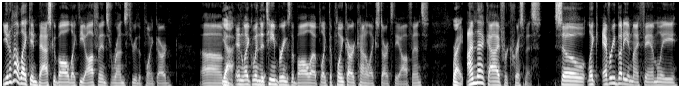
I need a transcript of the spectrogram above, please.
you know how like in basketball, like the offense runs through the point guard, Um, yeah. and like when the team brings the ball up, like the point guard kind of like starts the offense. right. I'm that guy for Christmas. So, like everybody in my family,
